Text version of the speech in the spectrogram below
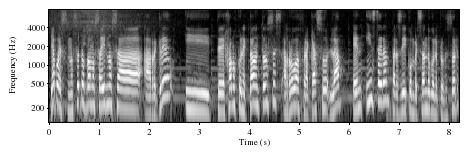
Ya pues, nosotros vamos a irnos a, a recreo y te dejamos conectado entonces arroba fracaso lab en Instagram para seguir conversando con el profesor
